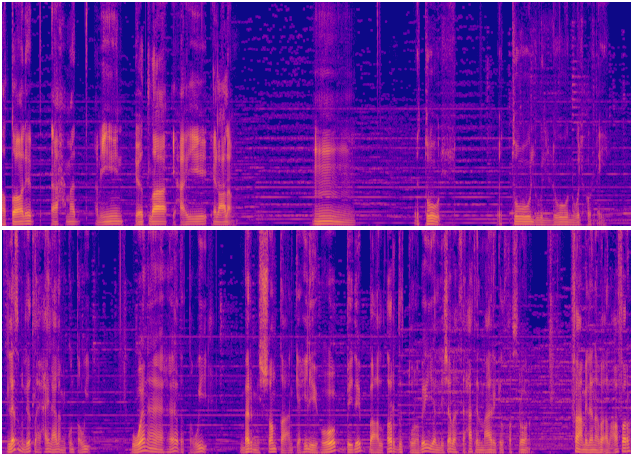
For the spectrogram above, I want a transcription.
الطالب أحمد أمين يطلع يحيي العلم. مم. الطول. الطول واللون والحرية. لازم اللي يطلع يحيي العلم يكون طويل. وأنا هذا الطويل برمي الشنطة عن كاهلي هوب دب على الأرض الترابية اللي شبه ساحات المعارك الخسرانة. فأعمل أنا بقى العفرة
